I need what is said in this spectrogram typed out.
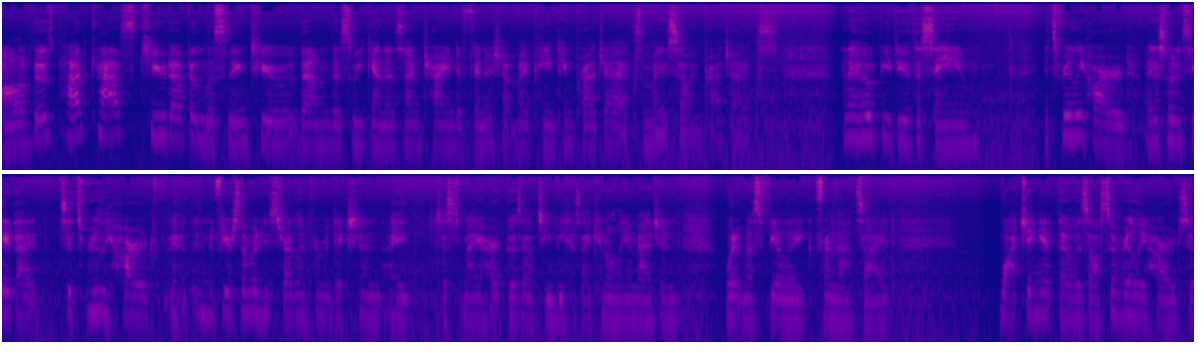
all of those podcasts queued up and listening to them this weekend as I'm trying to finish up my painting projects and my sewing projects. And I hope you do the same it's really hard. I just want to say that it's, it's really hard. And if you're someone who's struggling from addiction, I just, my heart goes out to you because I can only imagine what it must feel like from that side. Watching it, though, is also really hard. So,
